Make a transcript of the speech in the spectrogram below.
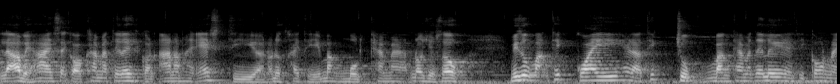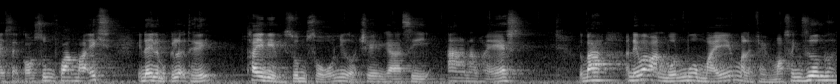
là A72 sẽ có camera tele còn A52s thì à, nó được thay thế bằng một camera đo chiều sâu. Ví dụ bạn thích quay hay là thích chụp bằng camera tele này thì con này sẽ có zoom quang 3x thì đây là một cái lợi thế thay vì phải zoom số như ở trên Galaxy A52s thứ ba nếu mà bạn muốn mua máy mà lại phải màu xanh dương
